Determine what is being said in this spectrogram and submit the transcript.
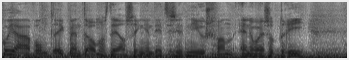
Goedenavond, ik ben Thomas Delsing en dit is het nieuws van NOS op 3.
